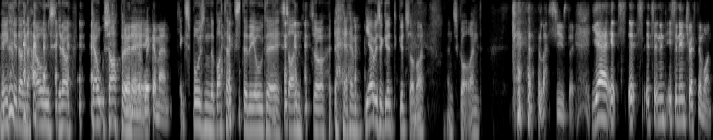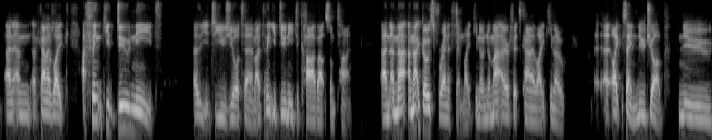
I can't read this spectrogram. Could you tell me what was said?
naked on the hills. You know, kilts up and uh, wicker man, exposing the buttocks to the old uh, sun. So um, yeah, it was a good good summer in Scotland. last Tuesday. Yeah, it's it's it's an it's an interesting one, and and kind of like I think you do need, uh, to use your term, I think you do need to carve out some time, and and that and that goes for anything. Like you know, no matter if it's kind of like you know, uh, like saying new job, new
